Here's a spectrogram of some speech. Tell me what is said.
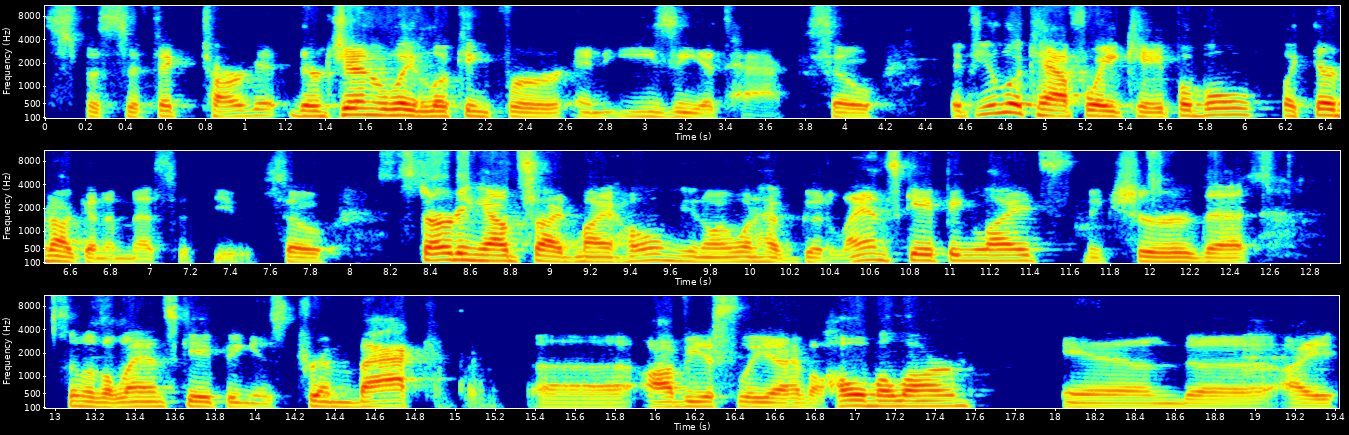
specific target. They're generally looking for an easy attack. So if you look halfway capable, like they're not going to mess with you. So starting outside my home, you know, I want to have good landscaping lights, make sure that some of the landscaping is trimmed back. Uh, obviously, I have a home alarm and uh, I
